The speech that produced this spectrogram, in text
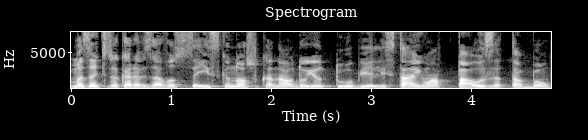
Mas antes eu quero avisar vocês que o nosso canal do YouTube, ele está em uma pausa, tá bom?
